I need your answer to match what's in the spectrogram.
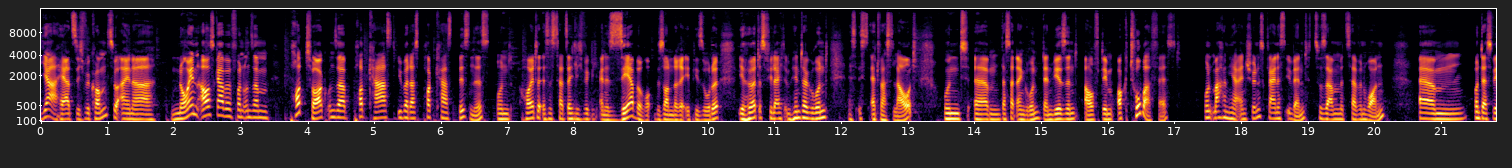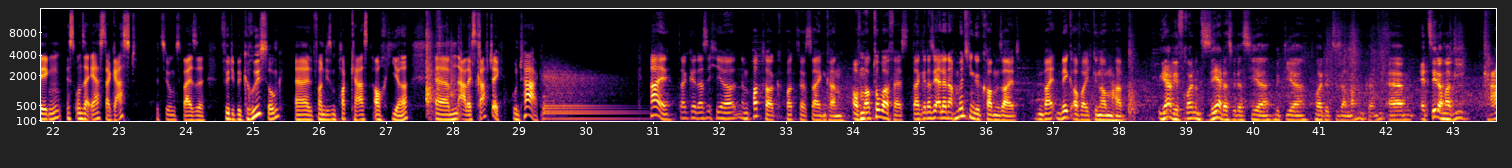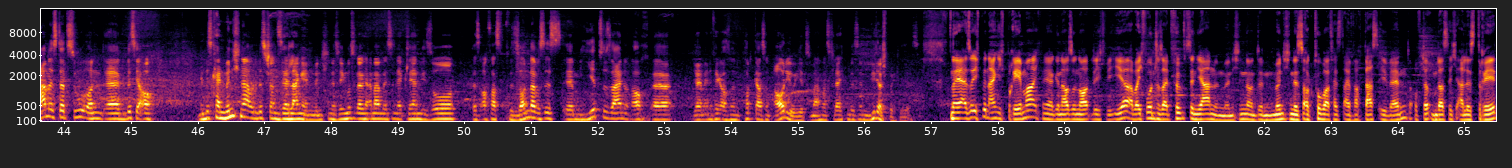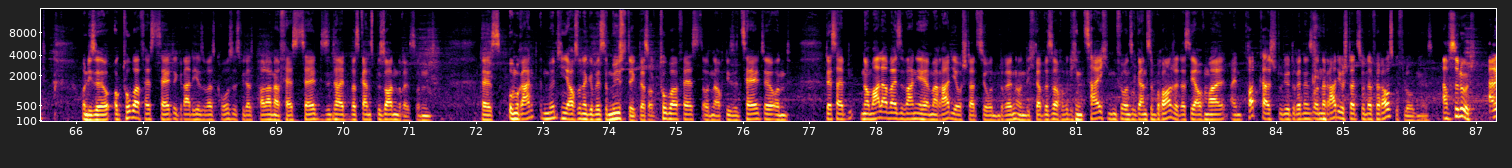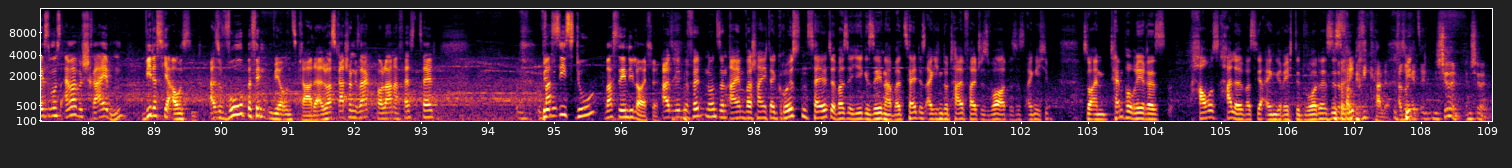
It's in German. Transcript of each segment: Ja, herzlich willkommen zu einer neuen Ausgabe von unserem Pod Talk, unser Podcast über das Podcast Business. Und heute ist es tatsächlich wirklich eine sehr besondere Episode. Ihr hört es vielleicht im Hintergrund, es ist etwas laut. Und ähm, das hat einen Grund, denn wir sind auf dem Oktoberfest und machen hier ein schönes kleines Event zusammen mit 7 One. Ähm, und deswegen ist unser erster Gast beziehungsweise für die Begrüßung äh, von diesem Podcast auch hier ähm, Alex Kraftcheck. Guten Tag. Hi, danke, dass ich hier im Podtalk-Podcast sein kann. Auf dem Oktoberfest. Danke, dass ihr alle nach München gekommen seid. Einen weiten Weg auf euch genommen habt. Ja, wir freuen uns sehr, dass wir das hier mit dir heute zusammen machen können. Ähm, erzähl doch mal, wie kam es dazu? Und äh, du bist ja auch, du bist kein Münchner, aber du bist schon sehr lange in München. Deswegen musst du gleich einmal ein bisschen erklären, wieso das auch was Besonderes ist, ähm, hier zu sein und auch äh, ja, im Endeffekt auch so einen Podcast und Audio hier zu machen, was vielleicht ein bisschen widersprüchlich ist. Naja, also ich bin eigentlich Bremer, ich bin ja genauso Nordlicht wie ihr, aber ich wohne schon seit 15 Jahren in München und in München ist Oktoberfest einfach das Event, um das sich alles dreht. Und diese Oktoberfestzelte, gerade hier so was Großes wie das Paulaner Festzelt, die sind halt was ganz Besonderes. Und es umrankt in München ja auch so eine gewisse Mystik, das Oktoberfest und auch diese Zelte und deshalb, normalerweise waren ja immer Radiostationen drin und ich glaube, das ist auch wirklich ein Zeichen für unsere ganze Branche, dass hier auch mal ein Podcaststudio drin ist und eine Radiostation dafür rausgeflogen ist. Absolut. Alex, du musst einmal beschreiben, wie das hier aussieht. Also wo befinden wir uns gerade? Also du hast gerade schon gesagt, Paulaner Festzelt. Was siehst du? Was sehen die Leute? Also wir befinden uns in einem wahrscheinlich der größten Zelte, was ihr je gesehen habt. Weil Zelt ist eigentlich ein total falsches Wort. Das ist eigentlich so ein temporäres Haus, Halle, was hier eingerichtet wurde. Es ist eine Fabrikhalle. Also jetzt in schön, in schön.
